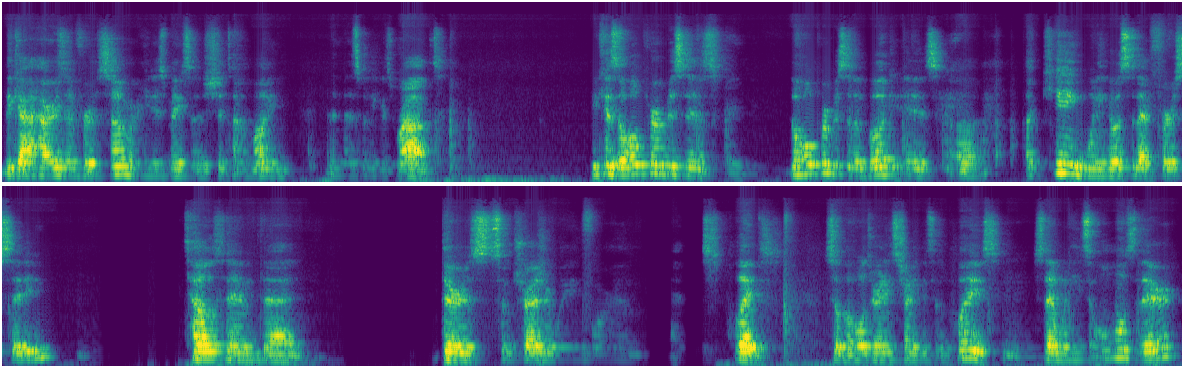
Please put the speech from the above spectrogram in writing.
the guy hires him for a summer. He just makes a shit ton of money, and that's when he gets robbed. Because the whole purpose is the whole purpose of the book is uh, a king when he goes to that first city tells him that there's some treasure waiting for him at this place. So the whole journey is trying to get to the place. So then when he's almost there,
